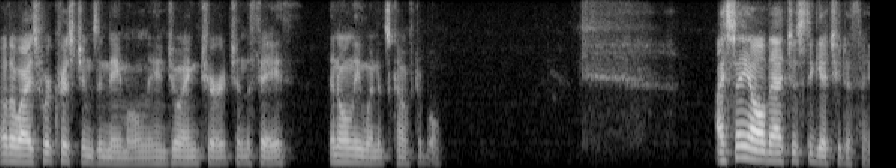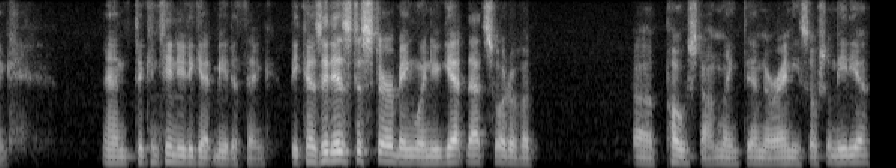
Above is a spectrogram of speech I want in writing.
Otherwise, we're Christians in name only, enjoying church and the faith, and only when it's comfortable. I say all that just to get you to think and to continue to get me to think because it is disturbing when you get that sort of a uh, post on LinkedIn or any social media,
